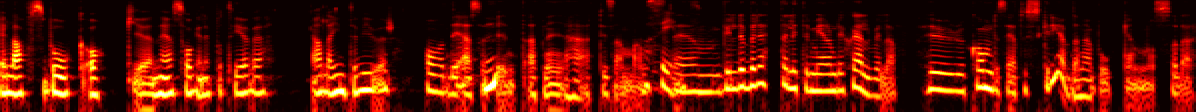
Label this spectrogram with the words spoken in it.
Elafs bok och uh, när jag såg henne på tv, alla intervjuer. Och det är så mm. fint att ni är här tillsammans. Um, vill du berätta lite mer om dig själv Elaf? Hur kom det sig att du skrev den här boken och sådär?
